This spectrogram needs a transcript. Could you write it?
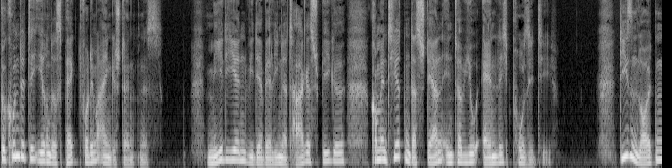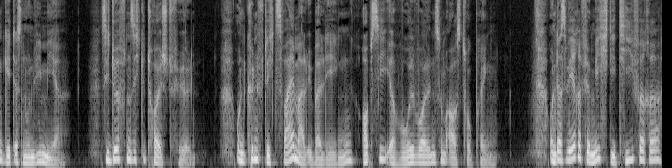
bekundete ihren Respekt vor dem Eingeständnis. Medien wie der Berliner Tagesspiegel kommentierten das Stern-Interview ähnlich positiv. Diesen Leuten geht es nun wie mir. Sie dürften sich getäuscht fühlen und künftig zweimal überlegen, ob sie ihr Wohlwollen zum Ausdruck bringen. Und das wäre für mich die tiefere,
